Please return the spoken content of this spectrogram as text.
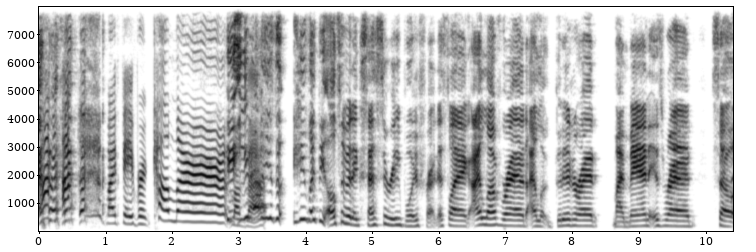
my favorite color. He- Love you know, he's he's like the ultimate accessory boyfriend. It's like I love red. I look good in red. My man is red, so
